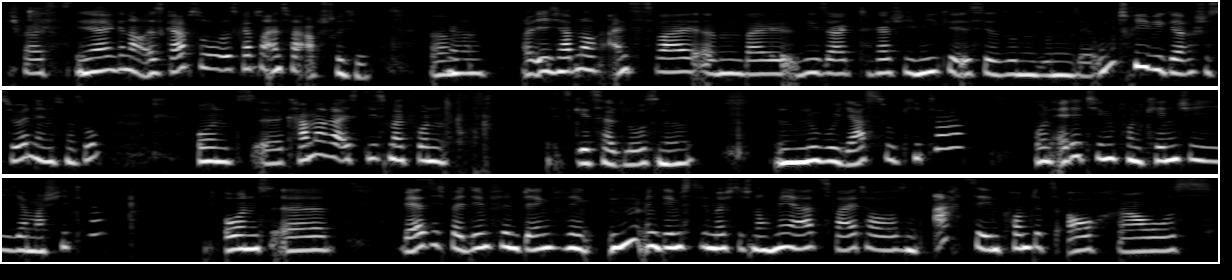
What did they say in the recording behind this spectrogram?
Ich weiß es nicht. Ja, genau. Es gab so, es gab so ein, zwei Abstriche. Ähm, aber Ich habe noch eins, zwei, ähm, weil, wie gesagt, Takashi Miike ist ja so ein, so ein sehr umtriebiger Regisseur, nenn ich es mal so. Und äh, Kamera ist diesmal von, jetzt geht's halt los, ne? Nobuyasu Kita und Editing von Kenji Yamashita. Und äh, wer sich bei dem Film denkt, wegen, hm, in dem Stil möchte ich noch mehr, 2018 kommt jetzt auch raus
